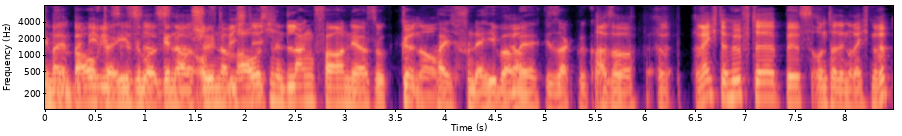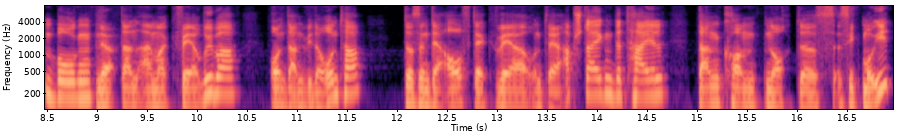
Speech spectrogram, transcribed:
Dem bei, sein Bauch, da hieß immer genau äh, schön am wichtig. Außen entlangfahren, ja, so genau. habe ich von der Hebamme ja. gesagt bekommen. Also rechte Hüfte bis unter den rechten Rippenbogen, ja. dann einmal quer rüber und dann wieder runter. Das sind der auf-, der quer- und der absteigende Teil. Dann kommt noch das Sigmoid,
